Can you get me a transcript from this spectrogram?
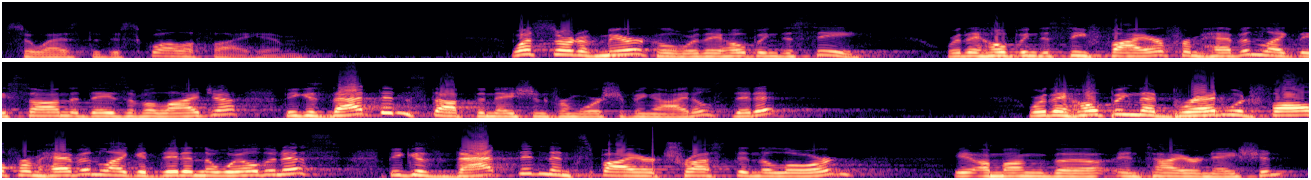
so as to disqualify him? What sort of miracle were they hoping to see? Were they hoping to see fire from heaven like they saw in the days of Elijah? Because that didn't stop the nation from worshiping idols, did it? Were they hoping that bread would fall from heaven like it did in the wilderness? Because that didn't inspire trust in the Lord eh, among the entire nation.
